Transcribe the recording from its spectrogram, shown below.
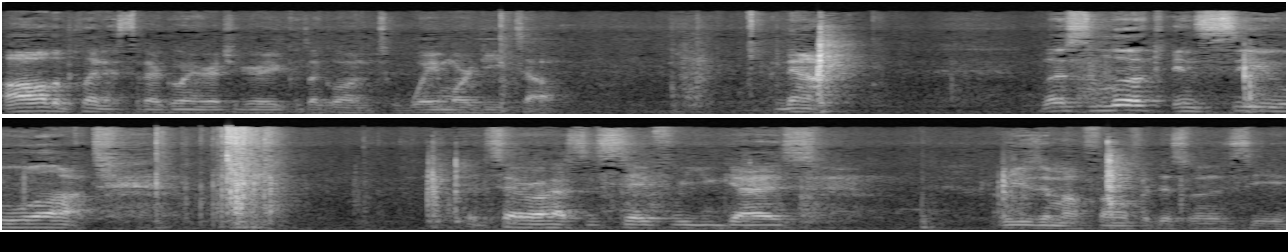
all the planets that are going retrograde because I go into way more detail. Now, let's look and see what the tarot has to say for you guys. I'm using my phone for this one to see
